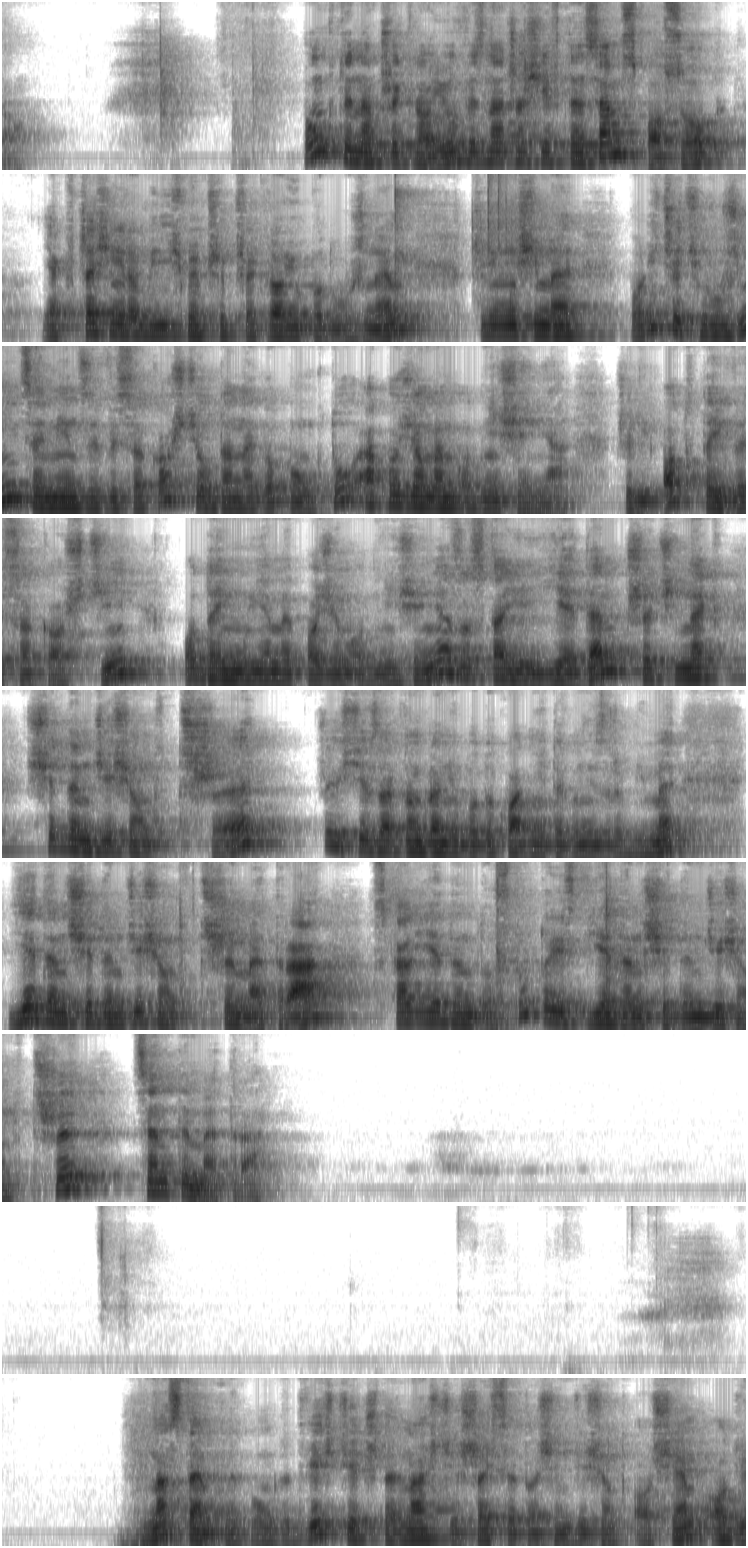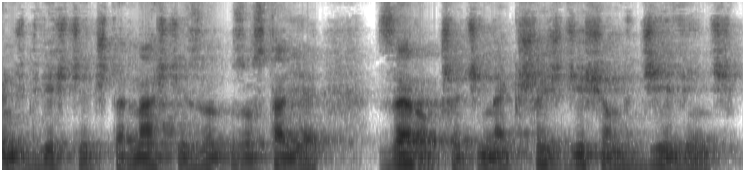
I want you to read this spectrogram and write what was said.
Punkty na przekroju wyznacza się w ten sam sposób, jak wcześniej robiliśmy przy przekroju podłużnym, czyli musimy policzyć różnicę między wysokością danego punktu a poziomem odniesienia. Czyli od tej wysokości odejmujemy poziom odniesienia, zostaje 1,73, oczywiście w zaokrągleniu, bo dokładniej tego nie zrobimy, 1,73 metra w skali 1 do 100 to jest 1,73 centymetra. Następny punkt 214 688 odjąć 214 zo- zostaje 0,69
